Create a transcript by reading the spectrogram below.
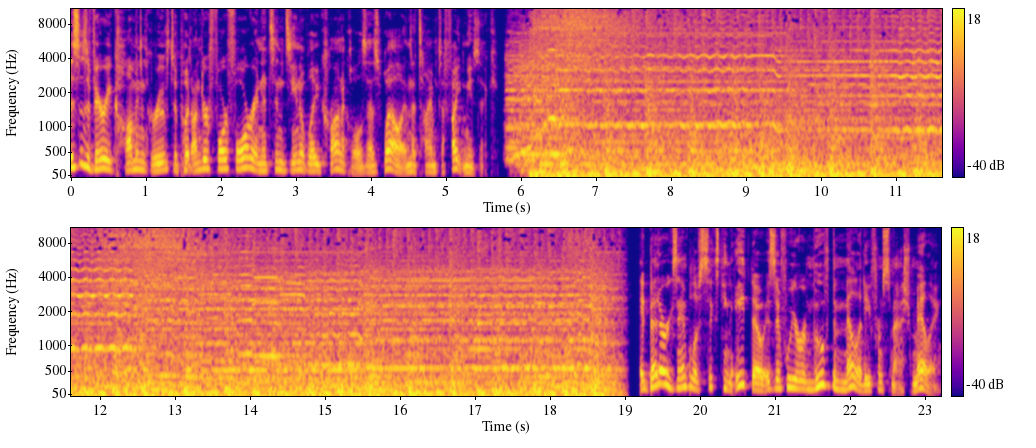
This is a very common groove to put under 4-4 and it's in Xenoblade Chronicles as well in the Time to Fight music. A better example of 16-8 though is if we remove the melody from Smash Melee.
